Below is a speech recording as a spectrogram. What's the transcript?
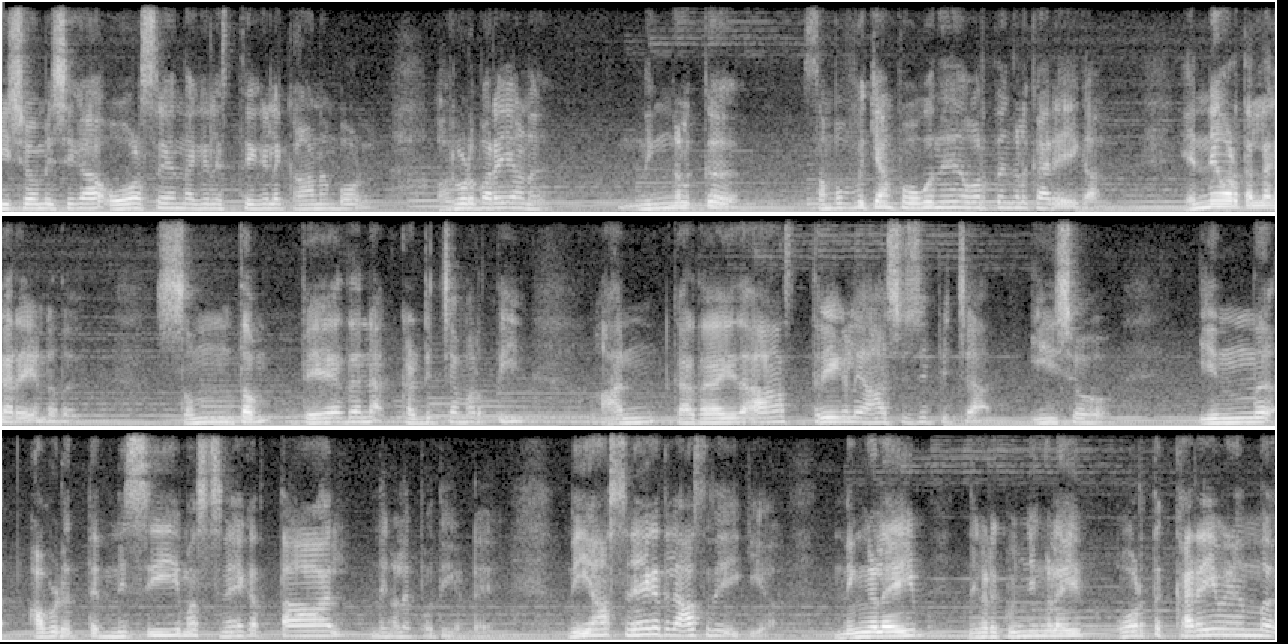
ഈശോ മിശിക ഓർസ എന്ന അഖില സ്ത്രീകളെ കാണുമ്പോൾ അവരോട് പറയാണ് നിങ്ങൾക്ക് സംഭവിക്കാൻ പോകുന്നതിനെ ഓർത്ത് നിങ്ങൾ കരയുക. എന്നെ ഓർത്തല്ല കരയേണ്ടത്. സ്വന്തം വേദന കടിച്ചമർത്തി അതായത് ആ സ്ത്രീകളെ ആശ്വസിപ്പിച്ച ഈശോ ഇന്ന് അവിടുത്തെ നിസീമ സ്നേഹത്താൽ നിങ്ങളെ പൊതിയട്ടെ. നീ ആ സ്നേഹത്തിൽ ആശ്രയിക്കുക. നിങ്ങളെയും നിങ്ങളുടെ കുഞ്ഞുങ്ങളെയും ഓർത്ത് കരയുമെന്ന്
